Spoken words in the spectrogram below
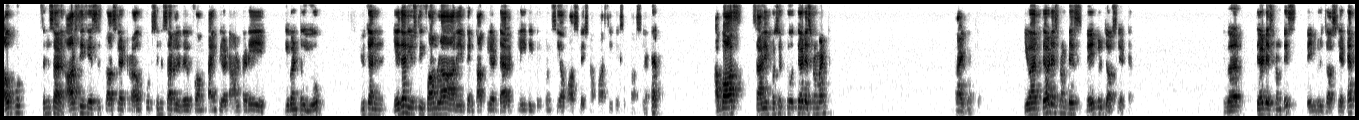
Output sinusoidal RC phase shift oscillator output sinusoidal waveform time period already given to you. You can either use the formula or you can calculate directly the frequency of oscillation of RC phase shift oscillator. Abbas, shall we proceed to third experiment? Right. Okay. Your third experiment is Wien bridge oscillator. Your third experiment is Wien bridge oscillator.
